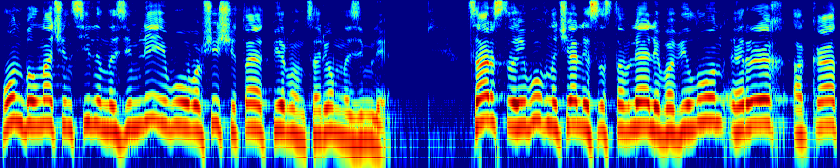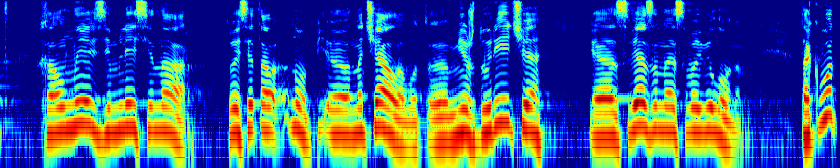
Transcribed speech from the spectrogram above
он был начен силен на земле, его вообще считают первым царем на земле. Царство его вначале составляли Вавилон, Эрех, Акад, Халне в земле Синар. То есть это ну, э, начало вот, э, междуречия, э, связанное с Вавилоном. Так вот,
